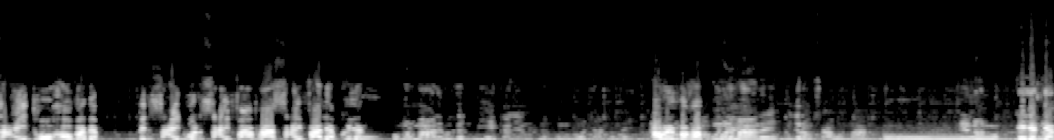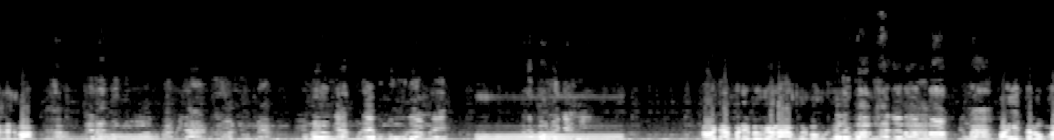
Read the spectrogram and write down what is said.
สายโทรเข้ามาแบบ เป็นสายด่วนสายฟ้าพาสายฟ้าเรียบคือยัง ผมมันมาเลยเมื่อคืนมีเหตุการณ์อย่างเมื่อคืนผมโบจากกันเลยเอาเป็นบอกครับ ผมมันมาเลยมีแต่น้องสาวผมมาโอ้เจ๊ยันยันนั่นบ่ครับไอ้ลูกบอกว่าพาพี่ได้พี่นอนอยู่โรงแรมผมเลยเนี่ยผมได้ผมหูเหลือมเลยโอ้ไม่บอกเลยยังนี่เอาอาจารย์บ่ได้เบิ่งแมวลามเพิ่นบอกเมื่อคืก็นเลยนี้เบิ่งข้าจะนอนนอกขึ้นมาบ่เห็นตลกไหม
